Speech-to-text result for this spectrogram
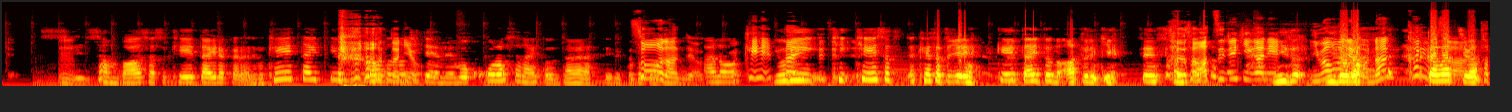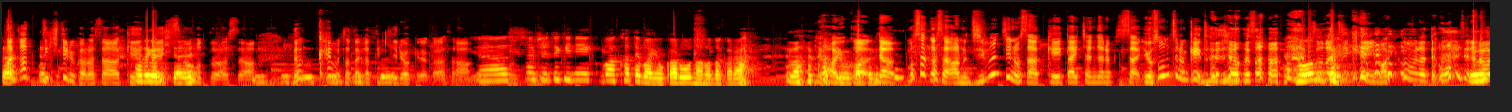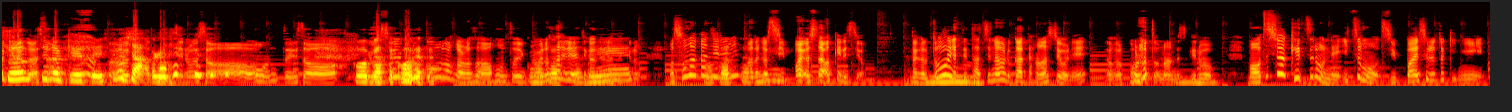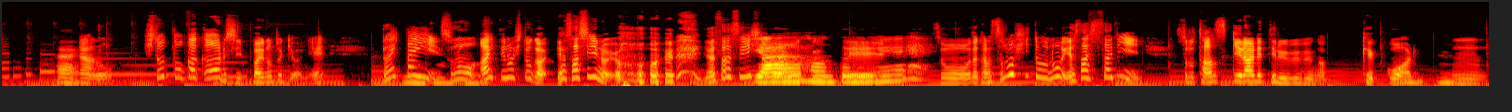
うん。さん VS 携帯だから、でも携帯っていう本当に時点でもう心さないとダメだっていうことかそうなんだよ。あの携よ帯り、警察、警察じゃねえ、携帯との圧力が、センさそうそう、圧力がね、溝今までも何回もさ、戦ってきてるからさ、携帯スマホとはさ、何回も戦ってきてるわけだからさい。やー、最終的に、まあ、勝てばよかろうなのだから、まあ、よかった。よかったですいや、まさかさ、あの、自分ちのさ、携帯ちゃんじゃなくてさ、よそんちの携帯ちゃんをさ、そんな事件に巻き込むなんて思ってないよわけだからさ。そんちの携帯してましたとか言ってうちのさ、本当にさ、怖かった、怖かった。そうだからさ、本当にごめんなさいねって感じなんだけど、まあ、そんな感じでねまあ、なんか失敗をしたわけですよ。だからどうやって立ち直るかって話をね、だからこの後なんですけど、まあ私は結論ね、いつも失敗するときに、はい。あの、人と関わる失敗の時はね、大体、その相手の人が優しいのよ。優しいい人が多くて。ね。そう、だからその人の優しさに、その助けられてる部分が結構ある。う。うんん。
